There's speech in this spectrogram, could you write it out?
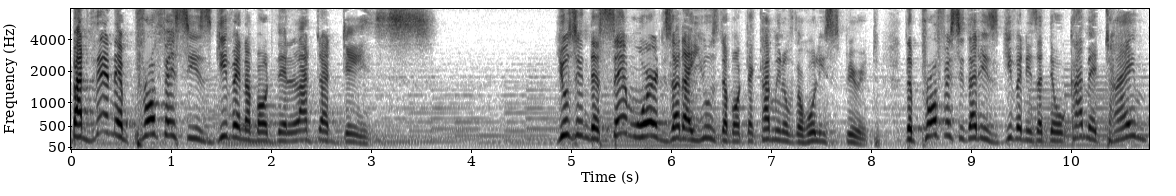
But then a prophecy is given about the latter days. Using the same words that are used about the coming of the Holy Spirit. The prophecy that is given is that there will come a time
